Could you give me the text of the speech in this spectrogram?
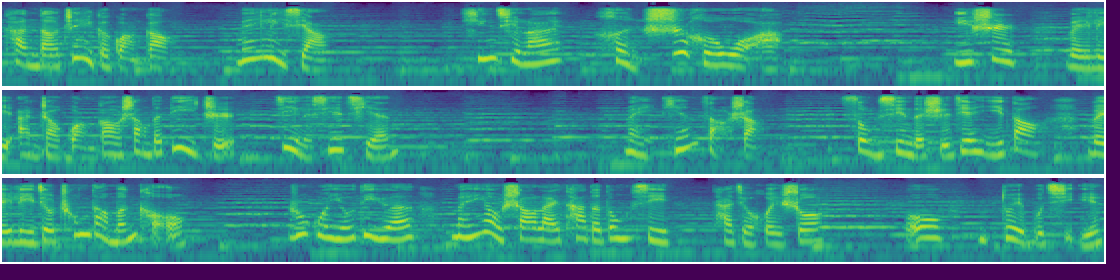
看到这个广告，威利想，听起来很适合我啊。于是，威利按照广告上的地址寄了些钱。每天早上，送信的时间一到，威利就冲到门口。如果邮递员没有捎来他的东西，他就会说：“哦，对不起。”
